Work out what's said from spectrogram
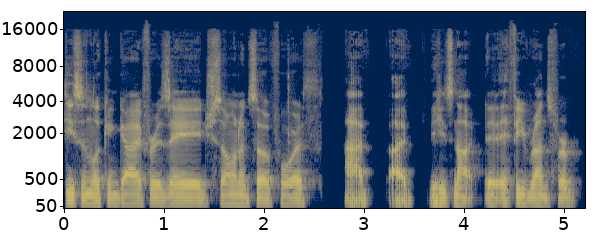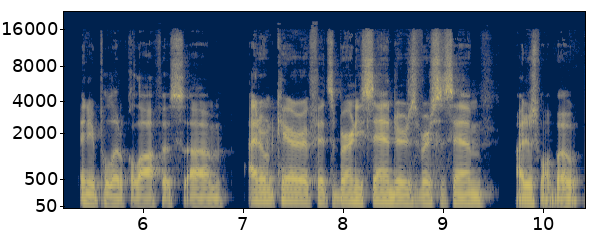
decent looking guy for his age, so on and so forth. I, I he's not if he runs for any political office. Um, I don't care if it's Bernie Sanders versus him. I just won't vote.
